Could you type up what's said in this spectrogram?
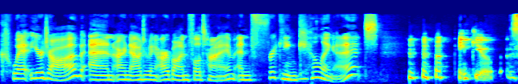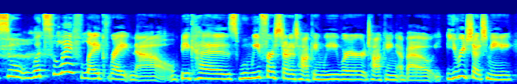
quit your job and are now doing Arbonne full time and freaking mm-hmm. killing it. Thank you. So, what's life like right now? Because when we first started talking, we were talking about you reached out to me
